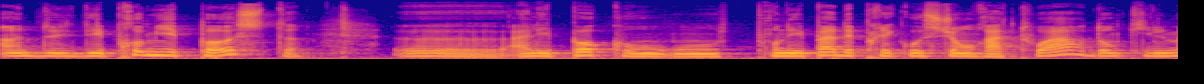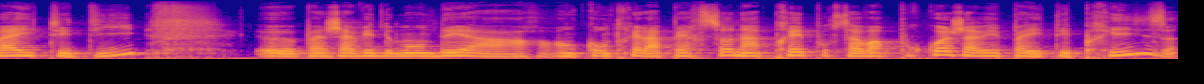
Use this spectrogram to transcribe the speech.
un des premiers postes. Euh, à l'époque, on ne prenait pas des précautions oratoires, donc il m'a été dit, euh, bah, j'avais demandé à rencontrer la personne après pour savoir pourquoi j'avais pas été prise.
